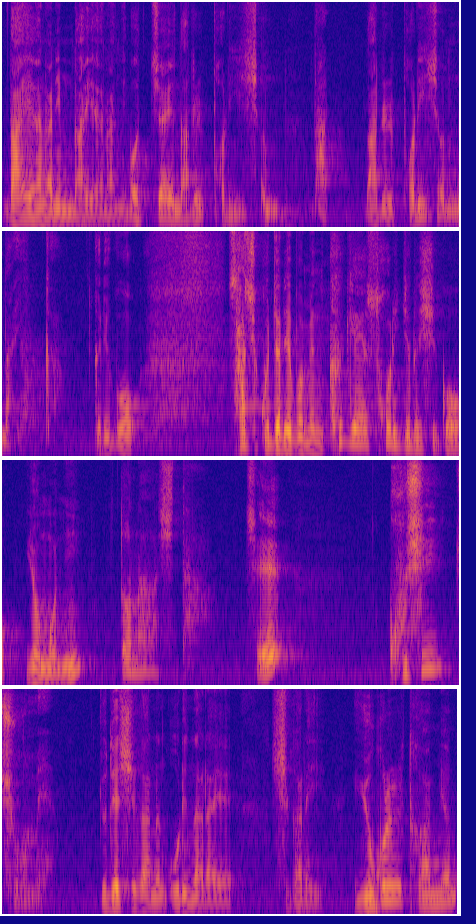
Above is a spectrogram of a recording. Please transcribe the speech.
나의 하나님 나의 하나님 어찌하여 나를 버리셨 나, 나를 버리셨나이까 그리고 49절에 보면 크게 소리 지르시고 영원히 떠나시다. 제 9시 주음에 유대 시간은 우리나라의 시간에 6을 더하면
